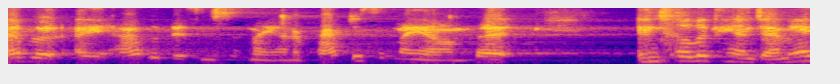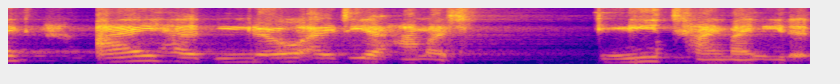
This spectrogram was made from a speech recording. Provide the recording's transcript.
have a I have a business of my own, a practice of my own. But until the pandemic, I had no idea how much me time I needed,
